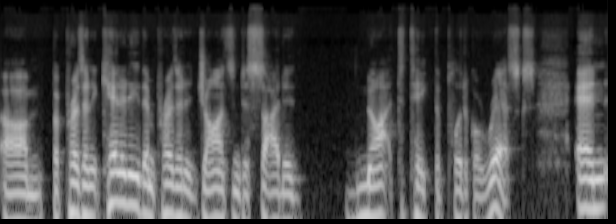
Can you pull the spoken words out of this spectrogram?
um, but President Kennedy, then President Johnson decided not to take the political risks. And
